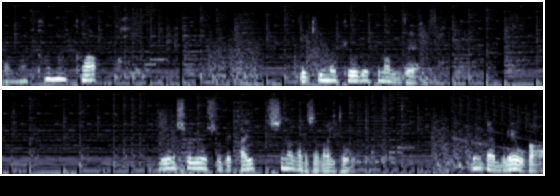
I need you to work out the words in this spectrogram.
あ、なかなか敵も強力なんで、要所要所で回復しながらじゃないと、今回もレオが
